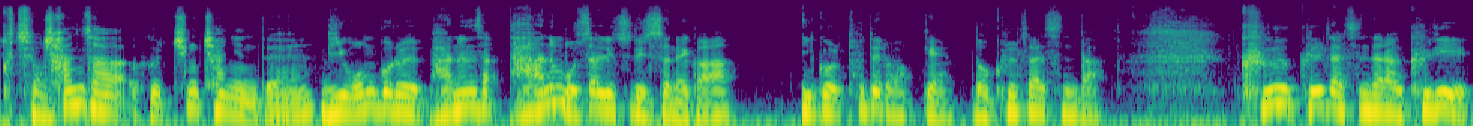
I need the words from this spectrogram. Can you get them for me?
그쵸. 찬사 그 칭찬인데. 네 원고를 반은 사, 다는 못 살릴 수도 있어 내가. 이걸 토대로 할게. 너 글 잘 쓴다. 그 글 잘 쓴다란 글이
